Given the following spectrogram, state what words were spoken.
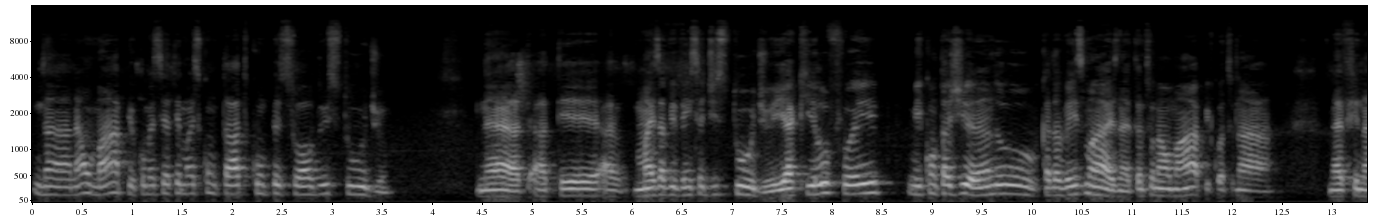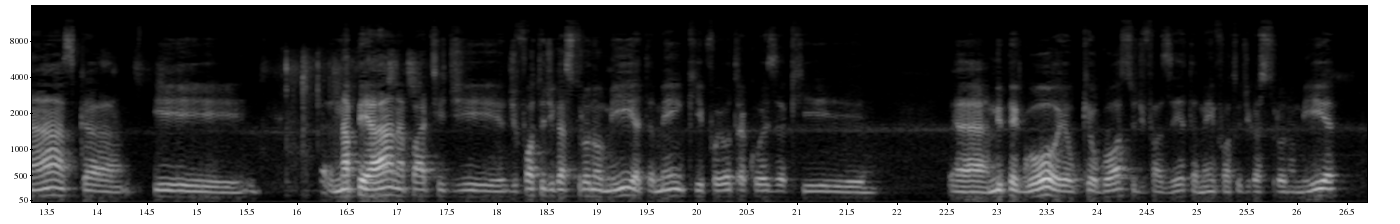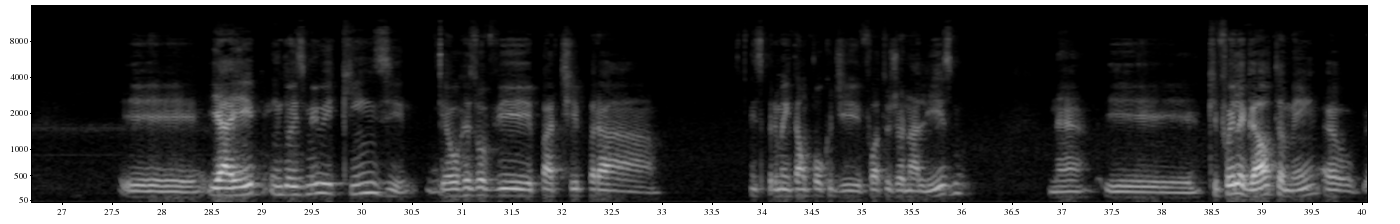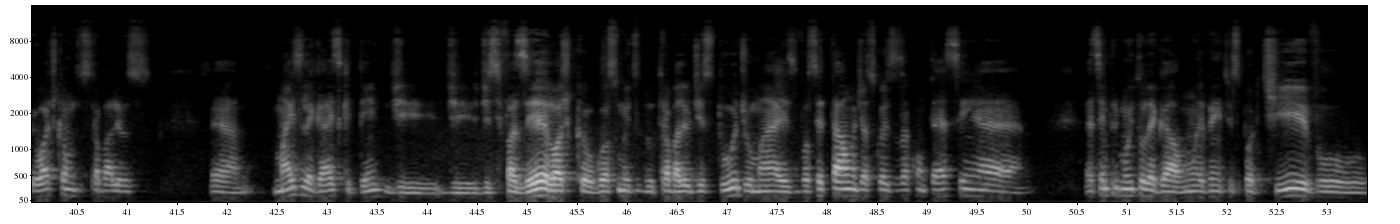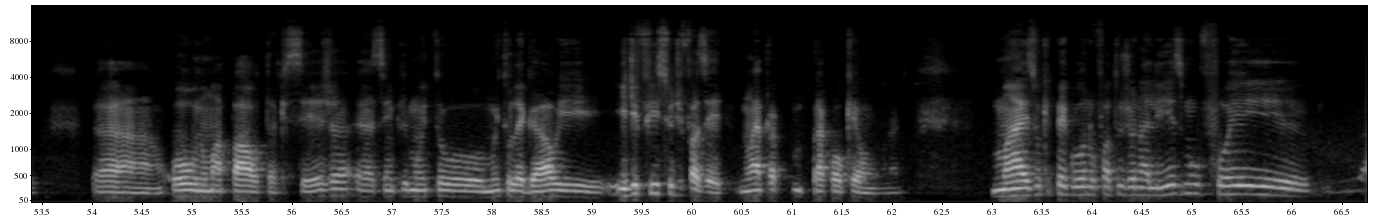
na, na UMAP, eu comecei a ter mais contato com o pessoal do estúdio, né? a, a ter a, mais a vivência de estúdio. E aquilo foi me contagiando cada vez mais, né? tanto na UMAP quanto na, na Finasca e na PA, na parte de, de foto de gastronomia também, que foi outra coisa que é, me pegou, eu, que eu gosto de fazer também, foto de gastronomia. E, e aí, em 2015, eu resolvi partir para experimentar um pouco de fotojornalismo, né? E que foi legal também. Eu, eu acho que é um dos trabalhos é, mais legais que tem de, de, de, se fazer. Lógico que eu gosto muito do trabalho de estúdio, mas você tá onde as coisas acontecem é, é sempre muito legal. Num evento esportivo uh, ou numa pauta que seja, é sempre muito, muito legal e, e difícil de fazer. Não é para qualquer um, né? Mas o que pegou no fotojornalismo foi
